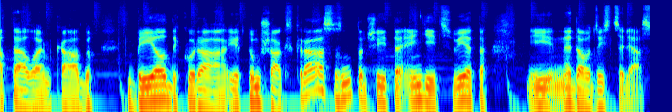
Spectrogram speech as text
attēlojam kādu bildi, kurā ir tumšākas krāsas, nu, tad šī eņģītas vieta nedaudz izceļas.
